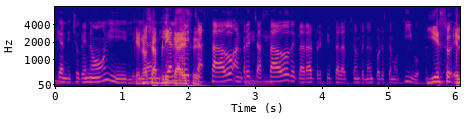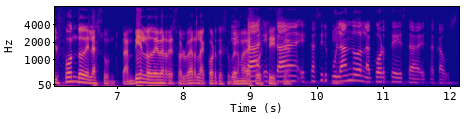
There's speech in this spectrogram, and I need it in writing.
que han dicho que no y, Mm. Que y no se han, y aplica han ese- rechazado, han rechazado declarar prescripta la acción penal por ese motivo. Y eso, el fondo del asunto, también lo debe resolver la Corte Suprema Está, de Justicia. está, está circulando en la corte esa, esa causa.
